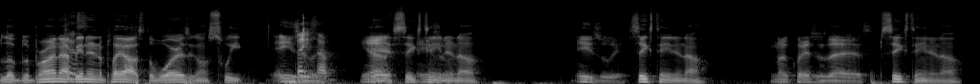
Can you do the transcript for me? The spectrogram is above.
Le, Le, LeBron not being in the playoffs. The Warriors are gonna sweep. easily. so. Yeah, Yeah, 16 easily. and oh. 0. Easily, 16 and oh. 0. no questions asked. 16 and oh. 0.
